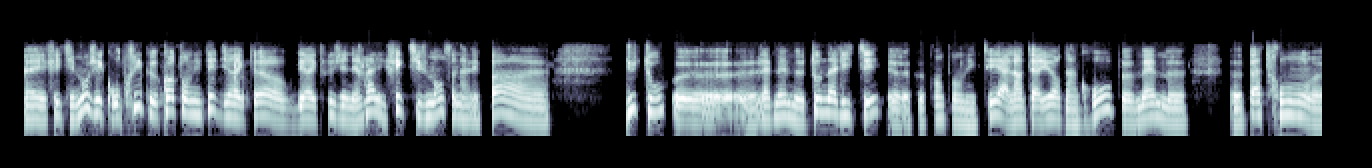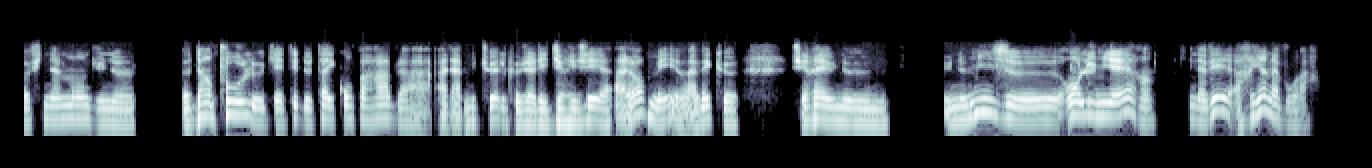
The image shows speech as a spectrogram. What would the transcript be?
Effectivement, j'ai compris que quand on était directeur ou directrice générale, effectivement, ça n'avait pas, du tout, la même tonalité, que quand on était à l'intérieur d'un groupe, même, patron, finalement d'une, d'un pôle qui a été de taille comparable à la mutuelle que j'allais diriger alors, mais, avec, je dirais une, une mise, en lumière qui n'avait rien à voir.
